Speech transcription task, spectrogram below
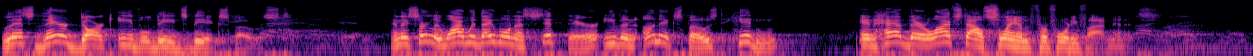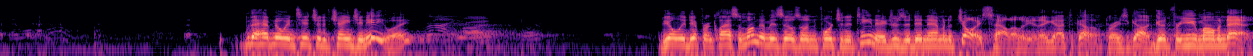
Lest their dark, evil deeds be exposed. And they certainly, why would they want to sit there, even unexposed, hidden, and have their lifestyle slammed for 45 minutes? But they have no intention of changing anyway. The only different class among them is those unfortunate teenagers that didn't have a choice. Hallelujah. They got to go. Praise God. Good for you, mom and dad.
